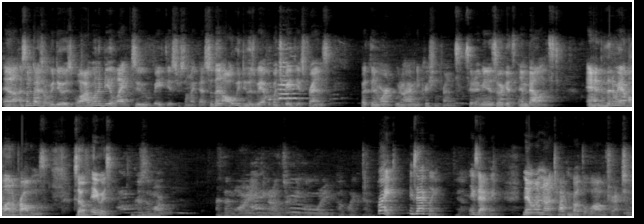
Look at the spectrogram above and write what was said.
And uh, sometimes what we do is, well, I want to be a light to atheists or something like that. So then all we do is we have a bunch of atheist friends, but then we're we don't have any Christian friends. See what I mean? And so it gets imbalanced, and then we have a lot of problems. So, anyways, Because the more, the more you hang around certain people, the more you become like them. Right. Exactly. Yeah. Exactly. Now, I'm not talking about the law of attraction.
